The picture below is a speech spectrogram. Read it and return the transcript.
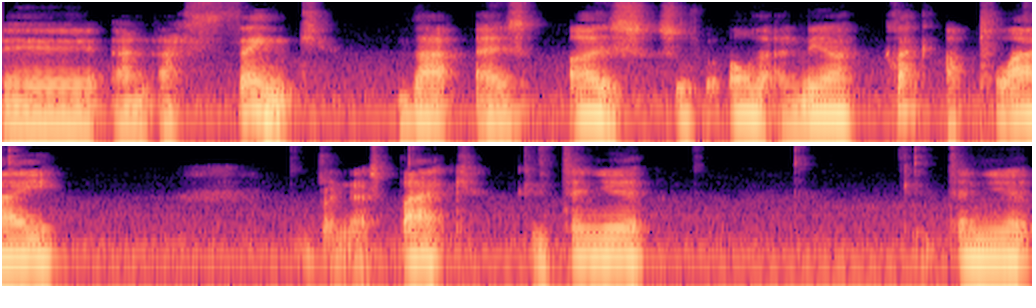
uh, and I think that is us. So we've got all that in there. Click apply. Bring this back. Continue. Continue.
